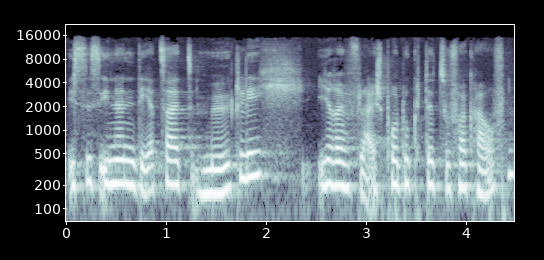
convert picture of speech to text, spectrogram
Ist es Ihnen derzeit möglich, Ihre Fleischprodukte zu verkaufen?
